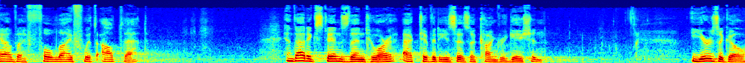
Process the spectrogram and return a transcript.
have a full life without that? And that extends then to our activities as a congregation. Years ago,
